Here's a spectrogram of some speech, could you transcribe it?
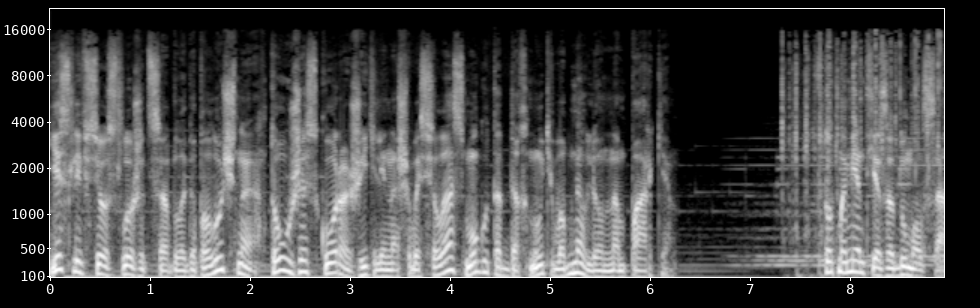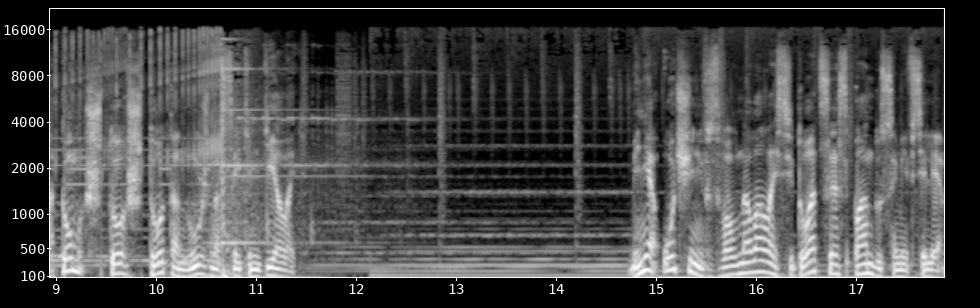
если все сложится благополучно, то уже скоро жители нашего села смогут отдохнуть в обновленном парке. В тот момент я задумался о том, что что-то нужно с этим делать. Меня очень взволновала ситуация с пандусами в селе.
